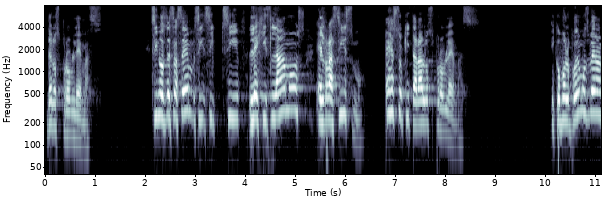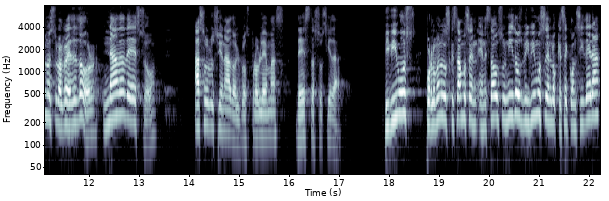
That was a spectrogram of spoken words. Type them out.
de los problemas. Si nos deshacemos, si legislamos el racismo, eso quitará los problemas. Y como lo podemos ver a nuestro alrededor, nada de eso ha solucionado los problemas de esta sociedad. Vivimos, por lo menos los que estamos en, Estados Unidos, vivimos en lo que se considera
